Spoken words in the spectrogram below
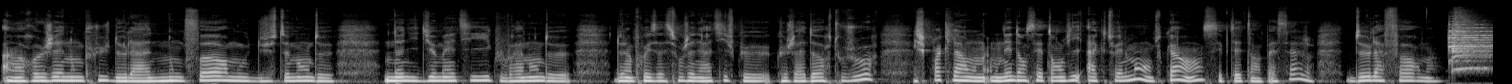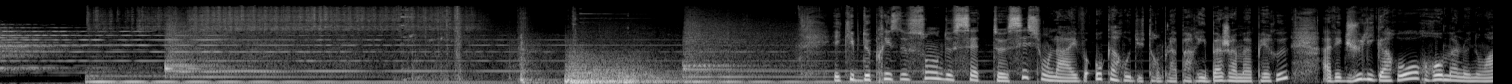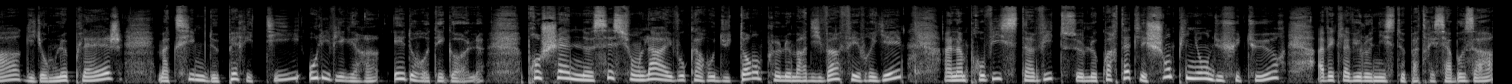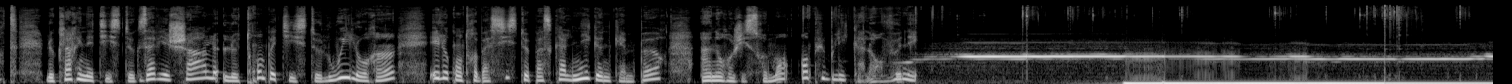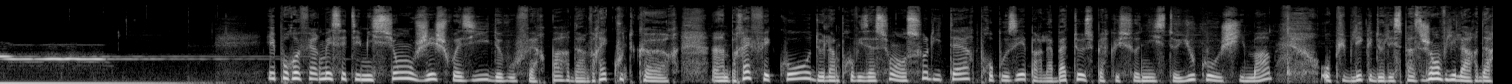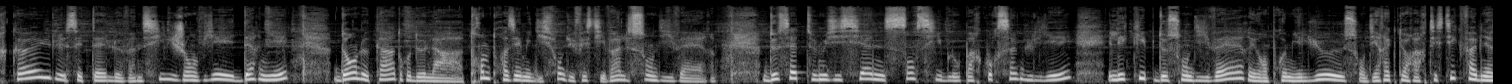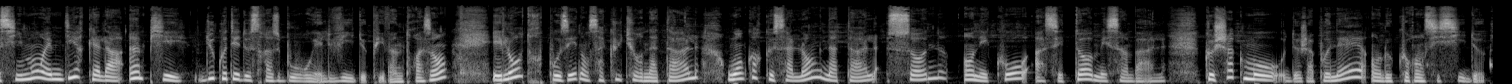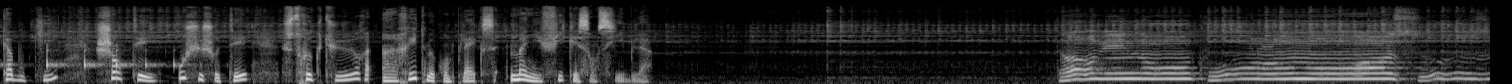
un rejet non plus de la non-forme ou justement de non-idiomatique ou vraiment de, de l'improvisation générative que, que j'adore toujours. Et je crois que là, on, on, est dans cette envie actuellement, en tout cas, hein, c'est peut-être un passage, de la forme. Équipe de prise de son de cette session live au carreau du Temple à Paris, Benjamin Perru, avec Julie Garot, Romain Lenoir, Guillaume Leplège, Maxime de Peritti, Olivier Guérin et Dorothée Goll. Prochaine session live au carreau du Temple le mardi 20 février. À l'improviste invite le quartet Les Champignons du Futur avec la violoniste Patricia Bozart, le clarinettiste Xavier Charles, le trompettiste Louis Laurin et le contrebassiste Pascal Nigenkemper. Un enregistrement en public alors venez. Et pour refermer cette émission, j'ai choisi de vous faire part d'un vrai coup de cœur, un bref écho de l'improvisation en solitaire proposée par la batteuse percussionniste Yuko Oshima au public de l'espace Jean Villard d'Arcueil. C'était le 26 janvier dernier dans le cadre de la 33e édition du festival Son d'hiver. De cette musicienne sensible au parcours singulier, l'équipe de Son d'hiver et en premier lieu son directeur artistique Fabien Simon aime dire qu'elle a un pied du côté de Strasbourg Strasbourg où elle vit depuis 23 ans, et l'autre posée dans sa culture natale, ou encore que sa langue natale sonne en écho à cet homme et cymbales, que chaque mot de japonais, en l'occurrence ici de kabuki, chanté ou chuchoté, structure un rythme complexe, magnifique et sensible. 旅の衣は鈴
